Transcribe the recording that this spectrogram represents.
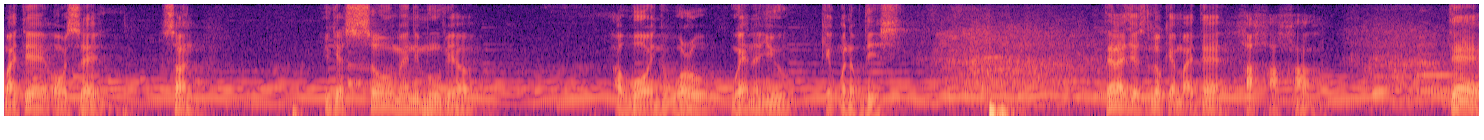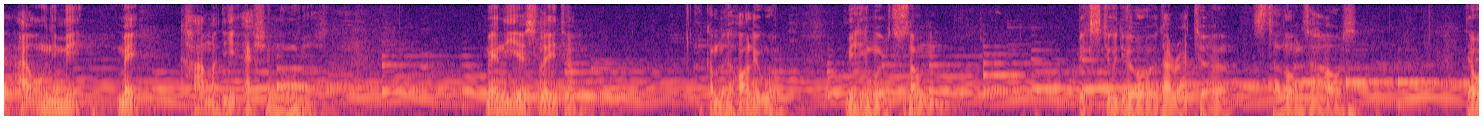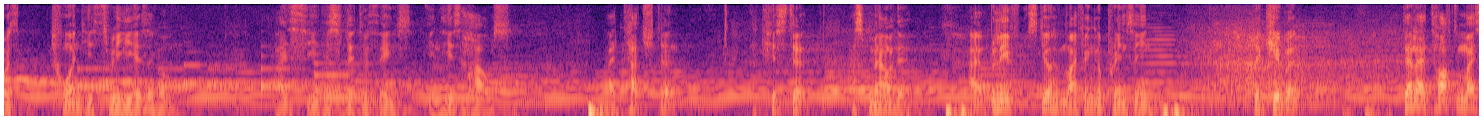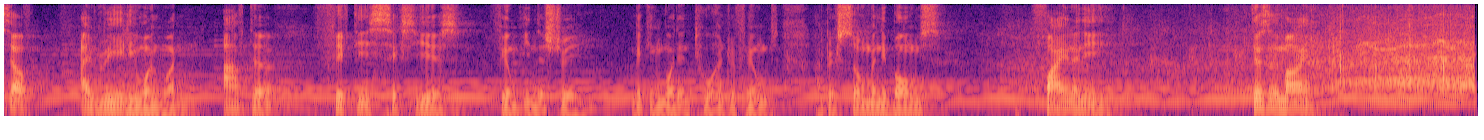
My dad always said, son, you get so many movie award in the world, when are you get one of these? then I just look at my dad, ha ha ha. Dad, I only make, make comedy action movies. Many years later, I come to Hollywood, meeting with some big studio director, Stallone's house. That was 23 years ago. I see these little things in his house. I touched it, I kissed it, I smelled it. I believe still have my fingerprints in. They keep it. Then I thought to myself, I really want one. After 56 years film industry, making more than 200 films, I break so many bones. Finally, this is mine.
